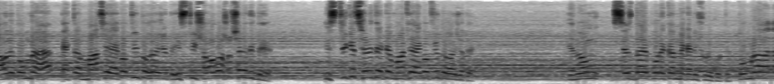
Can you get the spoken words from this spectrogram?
তাহলে তোমরা একটা মাঠে একত্রিত হয়ে যেতে। স্ত্রী সহবাসও ছেড়ে দিতে। স্ত্রীকে ছেড়ে দিয়ে একটা মাঠে একত্রিত হয়ে যেতে। এবং শেষদায় পরে কান্নাকাটি শুরু করতে। তোমরা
